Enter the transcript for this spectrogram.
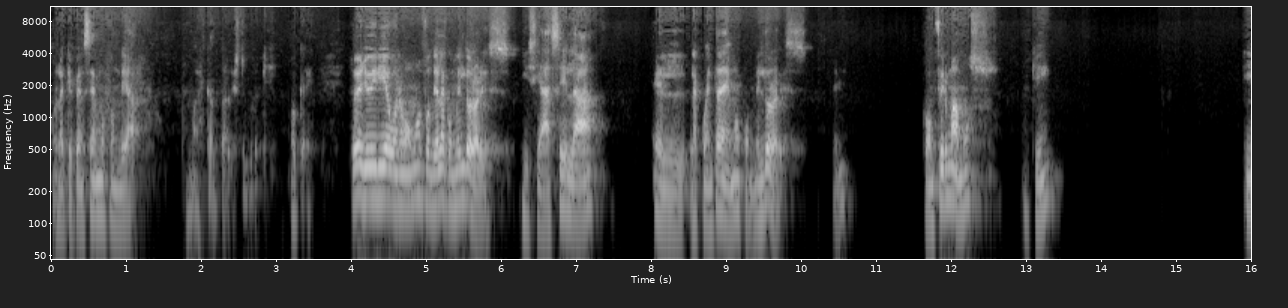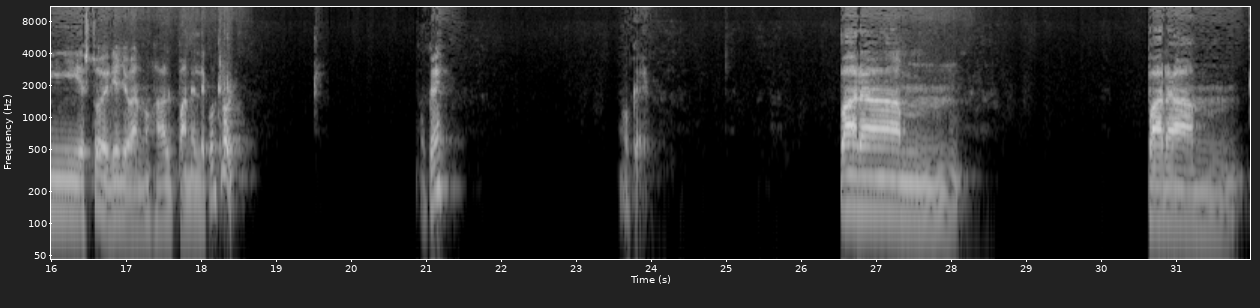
Con la que pensemos fondear. Vamos a descartar esto por aquí. Ok. Entonces yo diría, bueno, vamos a fondearla con mil dólares. Y se hace la, la cuenta de demo con mil dólares. Confirmamos aquí. Y esto debería llevarnos al panel de control. ¿Ok? Ok. Para, mm, para mm,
